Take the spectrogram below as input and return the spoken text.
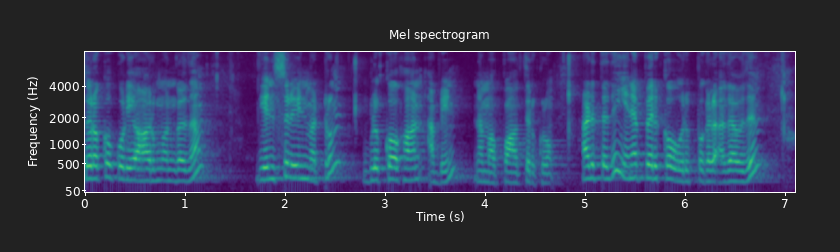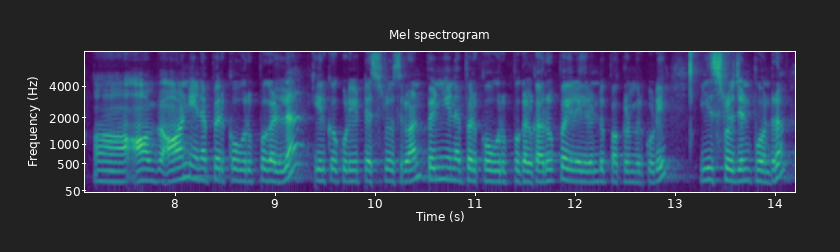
சுரக்கக்கூடிய ஹார்மோன்கள் தான் இன்சுலின் மற்றும் குளுக்கோகான் அப்படின்னு நம்ம பார்த்துருக்குறோம். அடுத்தது இனப்பெருக்க உறுப்புகள். அதாவது ஆ- ஆண் இனப்பெருக்க உறுப்புகளில் இருக்கக்கூடிய டெஸ்டோஸ்டிரான் பெண் இனப்பெருக்க உறுப்புகள் கருப்பையில் இரண்டு பக்கம் இருக்கக்கூடிய ஈஸ்ட்ரோஜன் போன்ற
